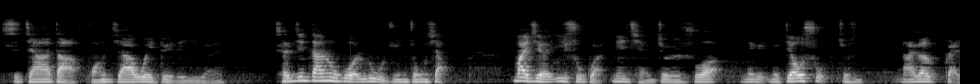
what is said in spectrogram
是加拿大皇家卫队的一员，曾经担任过陆军中校。麦吉尔艺术馆面前就是说那个那雕塑，就是拿个拐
